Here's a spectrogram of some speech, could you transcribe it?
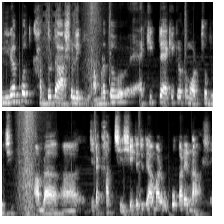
নিরাপদ খাদ্যটা আসলে কি? আমরা তো এক একটা এক এক রকম অর্থ বুঝি। আমরা যেটা খাচ্ছি সেটা যদি আমার উপকারে না আসে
